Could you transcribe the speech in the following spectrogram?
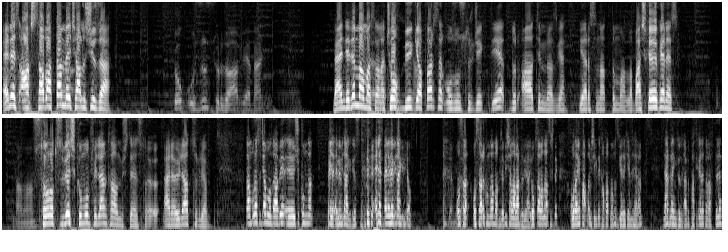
Enes ak- sabahtan beri çalışıyoruz ha. Çok uzun sürdü abi ya ben. Ben dedim ama sana çok büyük ya. yaparsak uzun sürecek diye. Dur atayım biraz gel. Yarısını attım valla. Başka yok Enes. Tamam. Son 35 kumun falan kalmıştı en son. Yani öyle hatırlıyorum. Tam burası cam oldu abi. Ee, şu kumdan. Beyler eve bir daha gidiyoruz. Enes ben eve bir daha gidiyorum. O, sar- o sarı kumdan bakacağım. İnşallah vardır ya. Yoksa vallahi sıçtık. Orayı farklı bir şekilde kapatmamız gerekebilir her an. Nereden gidiyoruz abi? Patika ne taraftı?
